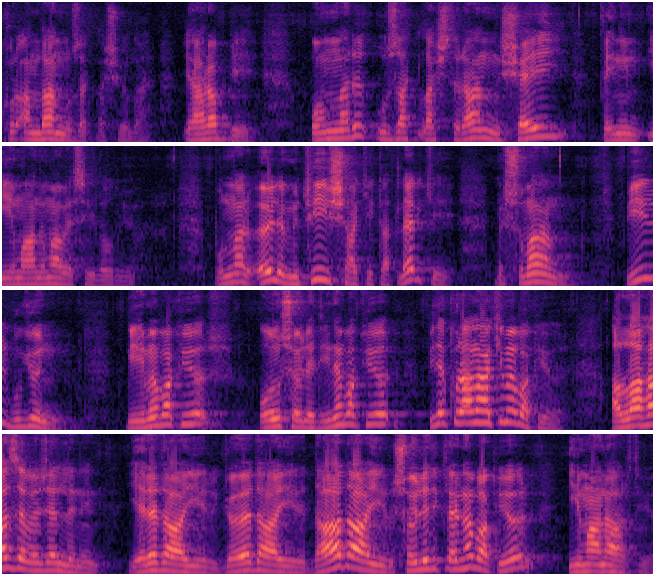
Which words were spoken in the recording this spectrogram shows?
Kur'an'dan uzaklaşıyorlar. Ya Rabbi onları uzaklaştıran şey benim imanıma vesile oluyor. Bunlar öyle müthiş hakikatler ki Müslüman bir bugün bilime bakıyor, onun söylediğine bakıyor, bir de Kur'an hakime bakıyor. Allah Azze ve Celle'nin yere dair, göğe dair, dağa dair söylediklerine bakıyor, imanı artıyor.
